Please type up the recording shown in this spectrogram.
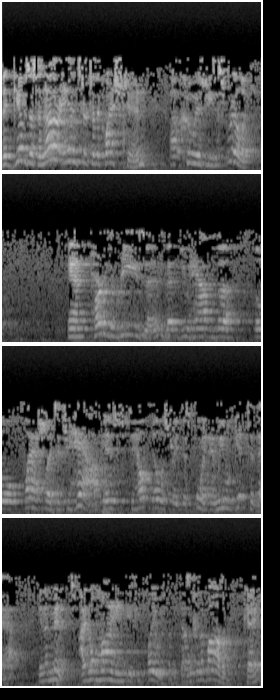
that gives us another answer to the question uh, who is Jesus really? And part of the reason that you have the little flashlights that you have is to help illustrate this point, and we will get to that in a minute. I don't mind if you play with them, it doesn't really bother me, okay?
